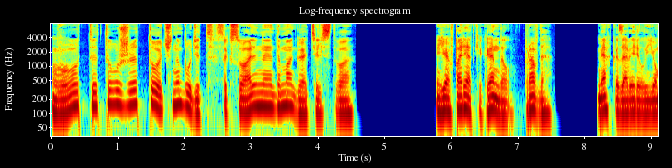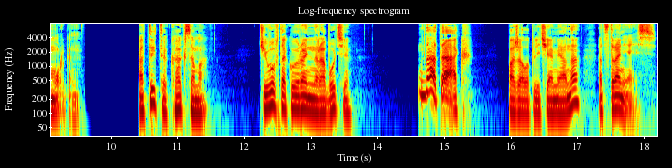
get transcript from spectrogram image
Вот это уже точно будет сексуальное домогательство. Я в порядке, Кэндалл, правда? мягко заверил ее Морган. А ты-то как сама? Чего в такую рань на работе? Да так, пожала плечами она, отстраняясь.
